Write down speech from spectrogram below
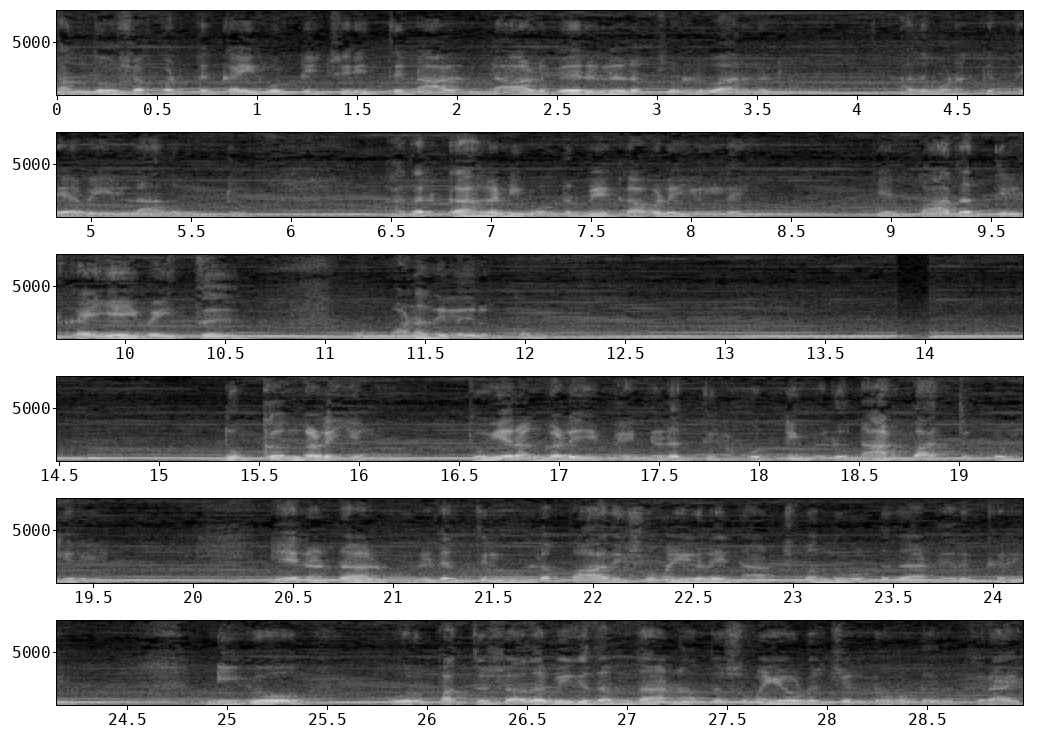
சந்தோஷப்பட்டு கைகொட்டி சிரித்து நாலு நாலு பேர்களிடம் சொல்லுவார்கள் அது உனக்கு தேவையில்லாத ஒன்று. அதற்காக நீ ஒன்றுமே கவலை இல்லை. என் பாதத்தில் கையை வைத்து உன் மனதில் இருக்கும் துக்கங்களையும் துயரங்களையும் என்னிடத்தில் கொட்டிவிடு. நான் பார்த்துக் கொள்கிறேன். ஏனென்றால் உன்னிடத்தில் உள்ள பாதி சுமைகளை நான் சுமந்து கொண்டுதான் இருக்கிறேன். நீயோ ஒரு பத்து சதவிகிதம் தான் அந்த சுமையோடு சென்று கொண்டு இருக்கிறாய்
